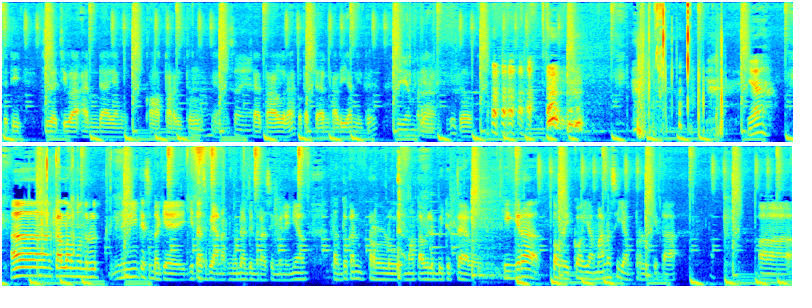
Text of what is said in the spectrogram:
Jadi jiwa-jiwa anda yang kotor itu Hmm, yang saya. Saya tahu lah pekerjaan kalian itu. Ya itu. Ya eh, kalau menurut ini sebagai kita sebagai anak muda generasi milenial tentu kan perlu mengetahui lebih detail kira-kira toriko yang mana sih yang perlu kita eh,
